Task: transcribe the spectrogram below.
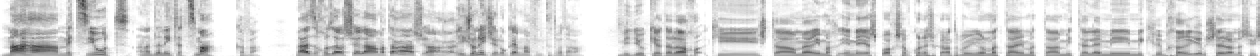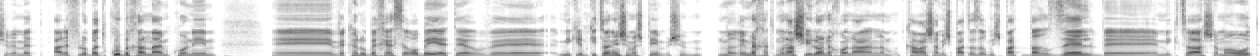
מה המציאות הנדל"נית עצמה קבעה. ואז זה חוזר לשאלה המטרה הראשונית של, אוקיי, מה פונקציית המטרה? בדיוק, כי אתה לא יכול, כי כשאתה אומר, אם, הנה, יש פה עכשיו קונה שקנה אותו במיליון 200, אתה מתעלם ממקרים חריגים של אנשים שבאמת, א', לא בדקו בכלל מה הם קונים, אה, וקנו בחסר או ביתר, ומקרים קיצוניים שמשפיעים, שמראים לך תמונה שהיא לא נכונה, כמה שהמשפט הזה הוא משפט ברזל במקצוע השמאות,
